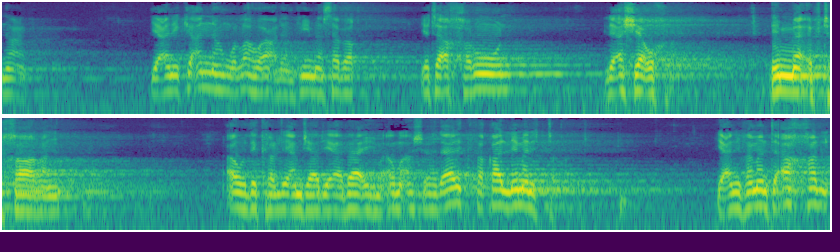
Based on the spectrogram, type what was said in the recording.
نعم. يعني كأنهم والله أعلم فيما سبق يتأخرون لأشياء أخرى إما افتخارا أو ذكرا لأمجاد آبائهم أو ما أشبه ذلك فقال لمن اتقى؟ يعني فمن تأخر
